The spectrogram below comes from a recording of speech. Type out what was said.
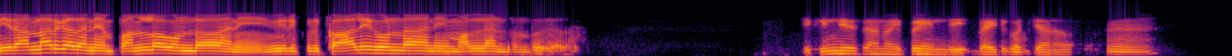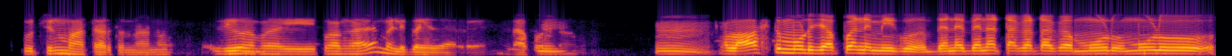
మీరు అన్నారు కదా నేను పనిలో ఉండా అని మీరు ఇప్పుడు ఖాళీగా ఉండా అని మళ్ళీ అంటుండ్రు కదా టిఫిన్ చేశాను అయిపోయింది బయటకు వచ్చాను. కూర్చుని మాట్లాడుతున్నాను మళ్ళీ. లాస్ట్ మూడు చెప్పండి మీకు. బెన బెన టక టక మూడు మూడు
